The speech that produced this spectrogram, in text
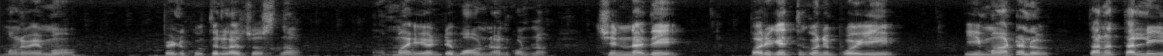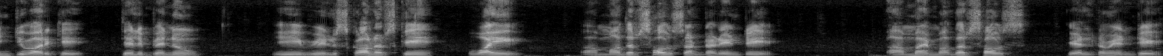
మనమేమో పెళ్ళి కూతురులా చూస్తున్నాం. అమ్మాయి అంటే బాగుండు అనుకుంటున్నాం. చిన్నది. పరిగెత్తుకొని పోయి ఈ మాటలు తన తల్లి ఇంటి వారికి తెలిపెను. ఈ వీళ్ళు స్కాలర్స్కి వై మదర్స్ హౌస్ అంటాడేంటి ఆ అమ్మాయి మదర్స్ హౌస్ వెళ్ళటం ఏంటి?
